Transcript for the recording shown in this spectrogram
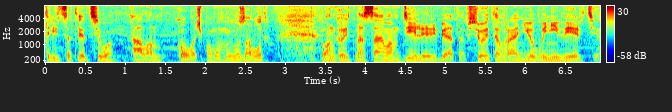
30 лет всего. Алан Ковач, по-моему, его зовут. Он говорит, на самом деле, ребята, все это вранье, вы не верьте.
